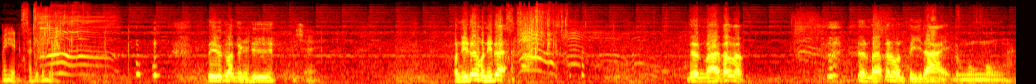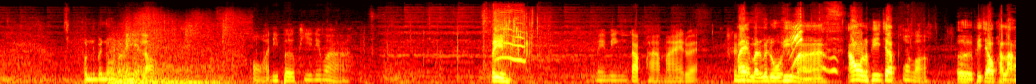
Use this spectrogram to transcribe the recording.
ไม่เห็นอันนี้ไม่เห็นตีไปก่อนหนึ่งทีไม่ใช่คนนี้ด้วยคนนี้ด้วย เดินมาก็แบบ เดินมาก็โดนตีได้แบบงงๆคนไปโน่นมันอะไม่เห็นแล้วอ๋ออันนี้เปิร์กพี่นี่หว่า ตี ไม่วิ่งกลับหาไม้ด้วยไม่ มันไม่รู้ว่าพี่มา เอ้าแล้วพี่จะ อ้าวเหรอเออ พี่จะเอาพลัง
